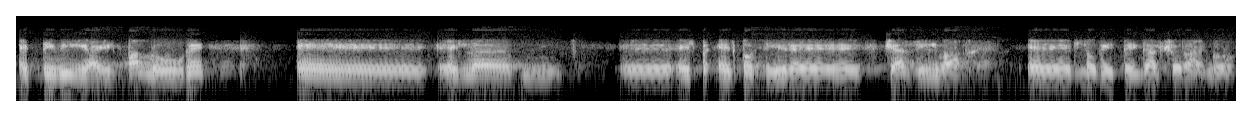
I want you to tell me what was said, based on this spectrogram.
e devia il pallone e, e, il, e, il, e il portiere ci arriva e lo mette in calcio d'angolo.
